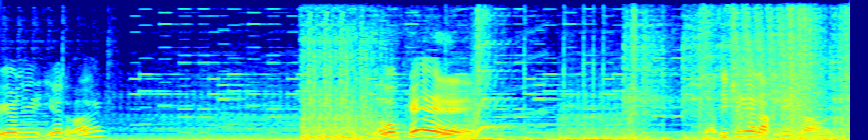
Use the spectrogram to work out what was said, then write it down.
Really? Ihr drei? Okay. Das sieht schon eher nach dem Gegner aus.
